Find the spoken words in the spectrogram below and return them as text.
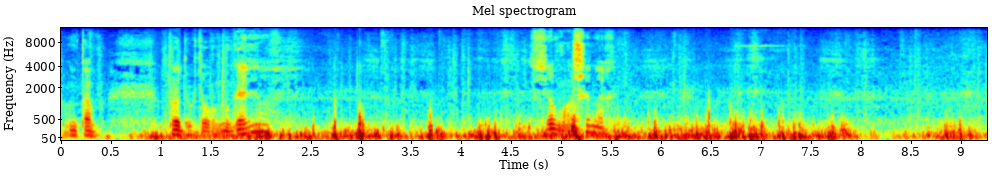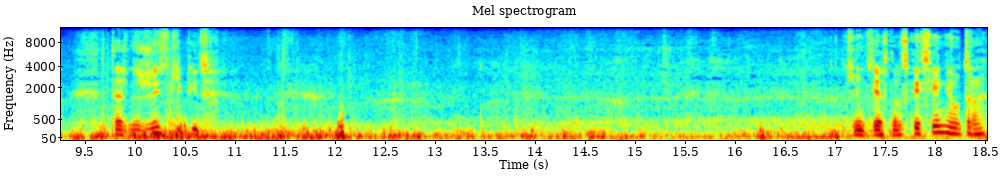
Вон там продуктовый магазин. Все в машинах. Даже жизнь кипит. Очень интересно, воскресенье утро.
